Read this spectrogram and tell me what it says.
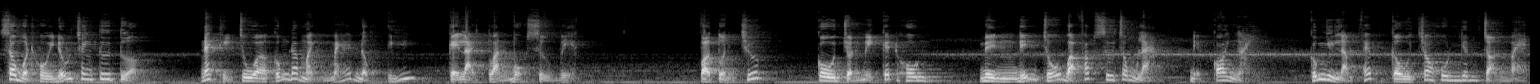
Sau một hồi đấu tranh tư tưởng, Nách Thị Chua cũng đã mạnh mẽ đồng ý kể lại toàn bộ sự việc. Vào tuần trước, cô chuẩn bị kết hôn nên đến chỗ bà pháp sư trong làng để coi ngày, cũng như làm phép cầu cho hôn nhân trọn vẹn.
